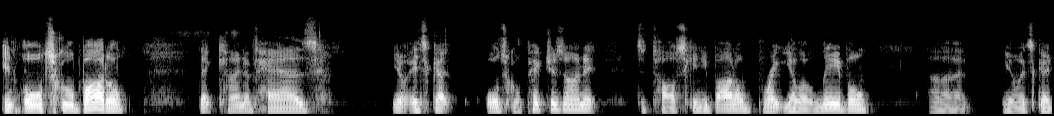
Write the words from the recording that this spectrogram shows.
an old school bottle that kind of has, you know, it's got old school pictures on it. It's a tall, skinny bottle, bright yellow label. Uh, you know, it's got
